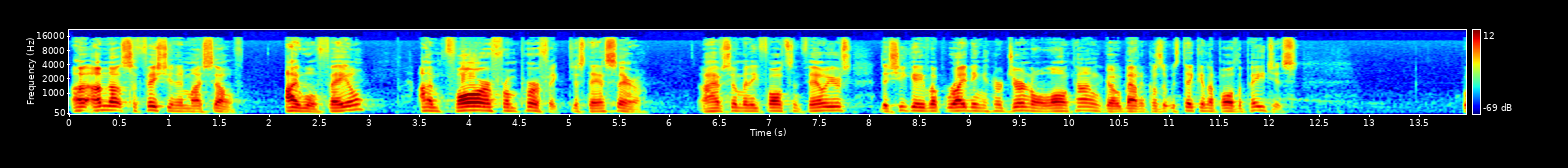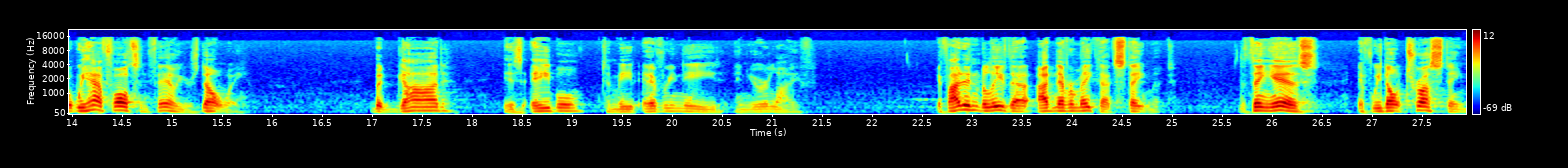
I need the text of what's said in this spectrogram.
I'm not sufficient in myself. I will fail. I'm far from perfect. Just ask Sarah. I have so many faults and failures that she gave up writing in her journal a long time ago about it because it was taking up all the pages. But we have faults and failures, don't we? But God is able to meet every need in your life. If I didn't believe that, I'd never make that statement. The thing is, if we don't trust Him,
